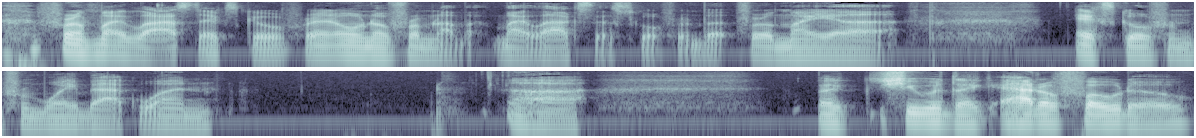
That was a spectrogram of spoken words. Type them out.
from my last ex girlfriend. Oh no, from not my last ex girlfriend, but from my uh, ex girlfriend from way back when. Uh, like she would like add a photo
